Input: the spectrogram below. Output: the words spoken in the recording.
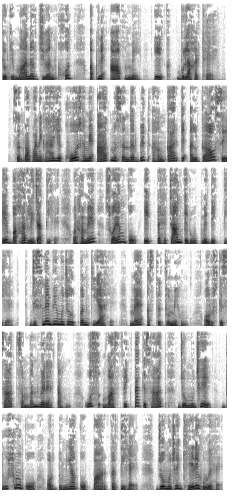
क्योंकि मानव जीवन खुद अपने आप में एक बुलाहट है। संत पापा ने कहा, यह खोज हमें आत्म संदर्भित अहंकार के अलगाव से बाहर ले जाती है और हमें स्वयं को एक पहचान के रूप में देखती है। जिसने भी मुझे उत्पन्न किया है, मैं अस्तित्व में हूँ। और उसके साथ संबंध में रहता हूँ। उस वास्तविकता के साथ जो मुझे दूसरों को और दुनिया को पार करती है, जो मुझे घेरे हुए है,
